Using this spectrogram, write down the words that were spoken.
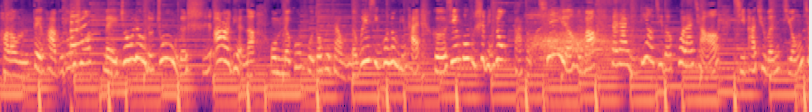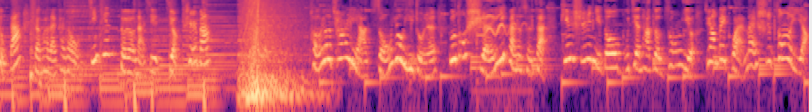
好了，我们废话不多说，每周六的中午的十二点呢，我们的姑父都会在我们的微信公众平台和仙姑父视频中发送千元红包，大家一定要记得过来抢哦！奇葩趣闻囧囧哒，赶快来看看我们今天都有哪些囧事儿吧。朋友圈里啊，总有一种人如同神一般的存在，平时你都不见他的踪影，就像被拐卖失踪了一样。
